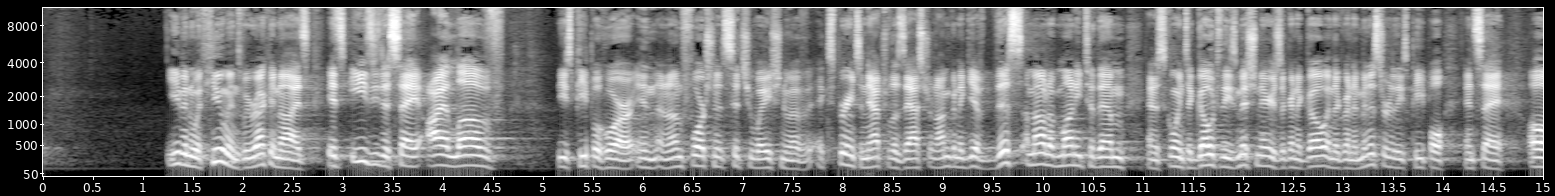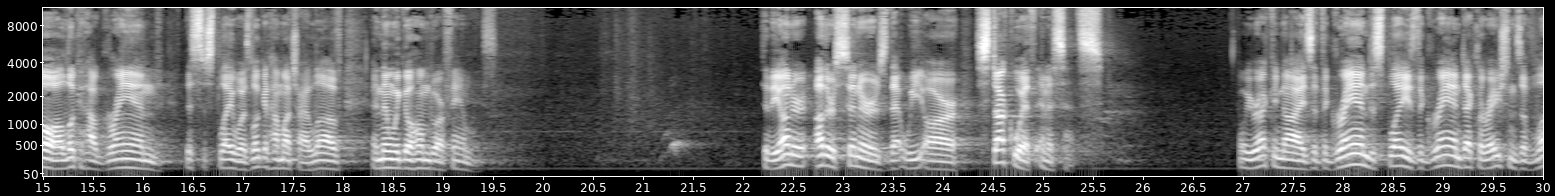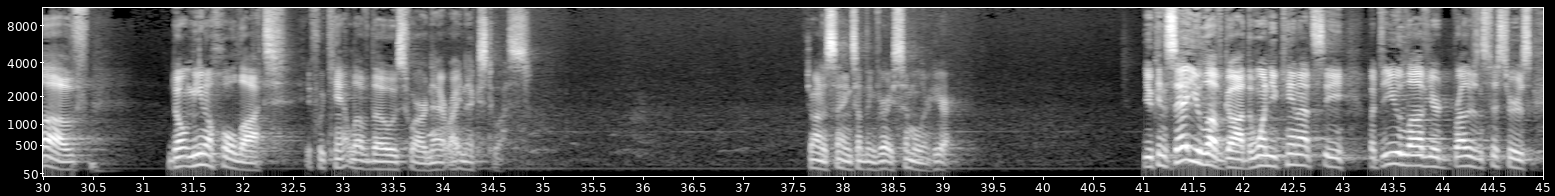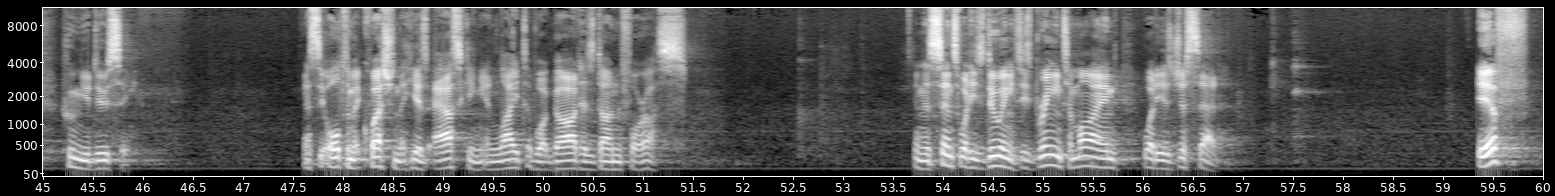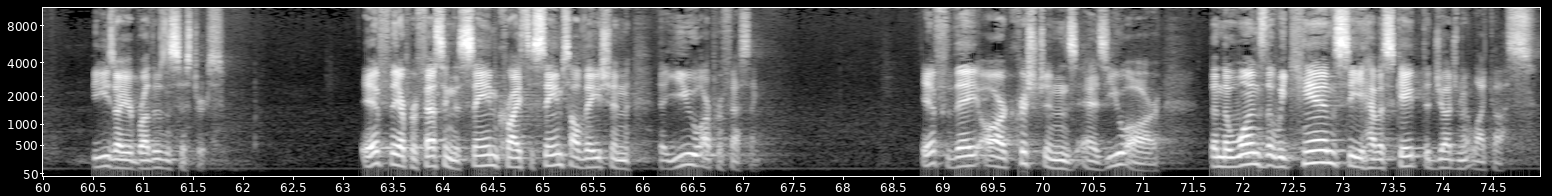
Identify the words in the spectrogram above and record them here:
Even with humans, we recognize it's easy to say, I love these people who are in an unfortunate situation, who have experienced a natural disaster, and I'm going to give this amount of money to them, and it's going to go to these missionaries. They're going to go and they're going to minister to these people and say, Oh, look at how grand this display was. Look at how much I love. And then we go home to our families. To the other sinners that we are stuck with, in a sense. we recognize that the grand displays, the grand declarations of love, don't mean a whole lot if we can't love those who are right next to us. John is saying something very similar here. You can say you love God, the one you cannot see, but do you love your brothers and sisters whom you do see? That's the ultimate question that he is asking in light of what God has done for us. In a sense, what he's doing is he's bringing to mind what he has just said. If these are your brothers and sisters, if they are professing the same Christ, the same salvation that you are professing, if they are Christians as you are, then the ones that we can see have escaped the judgment like us.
